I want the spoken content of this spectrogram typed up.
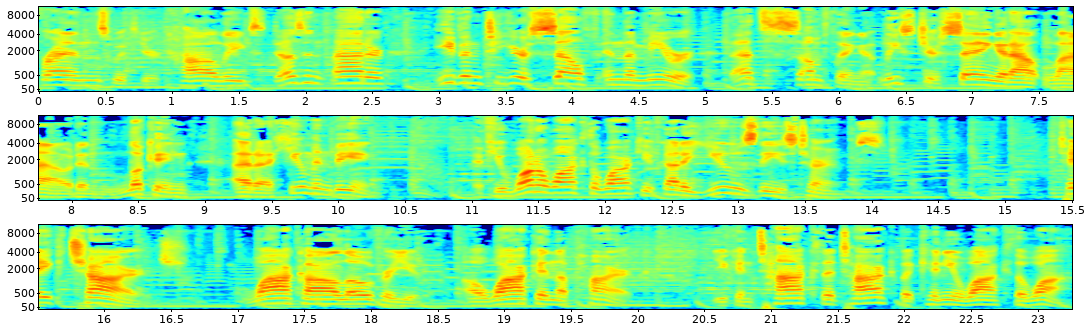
friends, with your colleagues. Doesn't matter even to yourself in the mirror. That's something. At least you're saying it out loud and looking at a human being. If you want to walk the walk, you've got to use these terms. Take charge. Walk all over you. A walk in the park. You can talk the talk, but can you walk the walk?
